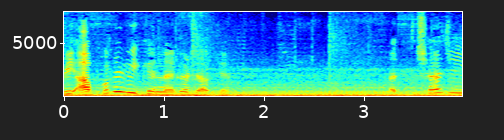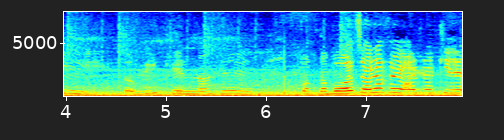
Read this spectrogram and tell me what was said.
भी आपको भी वी खेलना है घर जाके? अच्छा जी तो वी खेलना है। तो अपना बहुत सारा ख्याल रखिए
